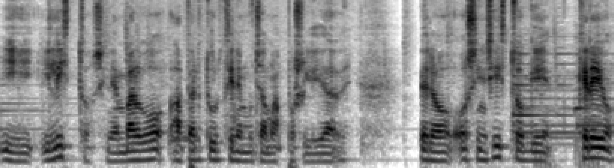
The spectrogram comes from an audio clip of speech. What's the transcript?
y, listo. Sin embargo, Aperture tiene muchas más posibilidades. Pero os insisto que creo,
